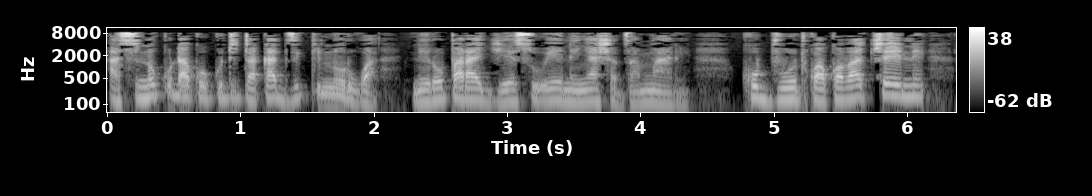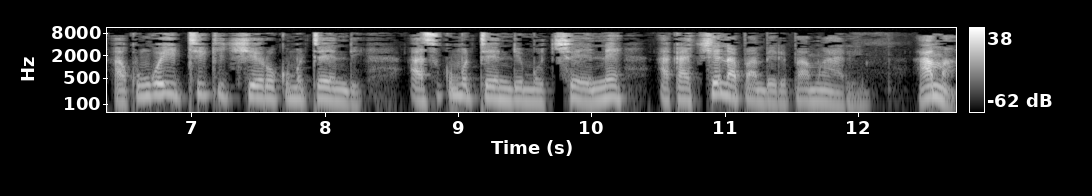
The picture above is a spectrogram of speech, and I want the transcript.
asi nokuda kwokuti takadzikinurwa neropa rajesu uye nenyasha dzamwari. Kubvutwa kwavatsvene hakungoitiki chero kumutendi asi kumutendi mutsvene akachena pamberi pamwari. Hama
